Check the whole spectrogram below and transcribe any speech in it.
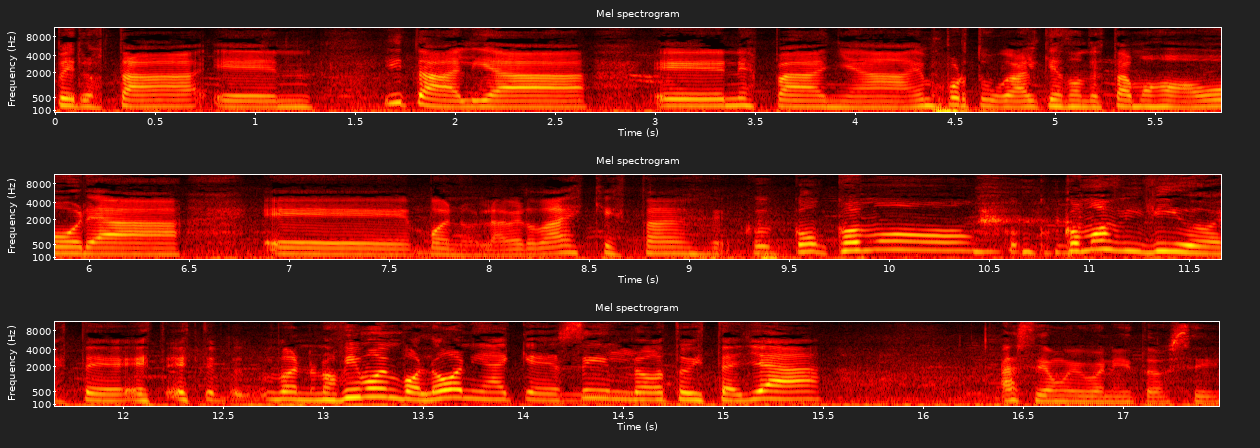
pero está en Italia, en España, en Portugal, que es donde estamos ahora. Eh, bueno, la verdad es que está... ¿Cómo, cómo, has vivido este, este, este- Bueno, nos vimos en Bolonia, hay que decirlo, estuviste allá. Ha sido muy bonito, sí.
